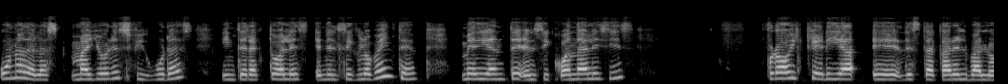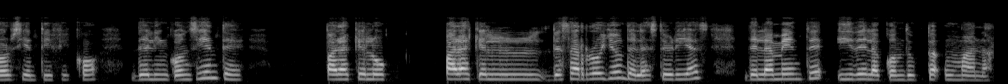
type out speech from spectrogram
una de las mayores figuras intelectuales en el siglo XX. Mediante el psicoanálisis, Freud quería eh, destacar el valor científico del inconsciente para que lo para que el desarrollo de las teorías de la mente y de la conducta humana.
